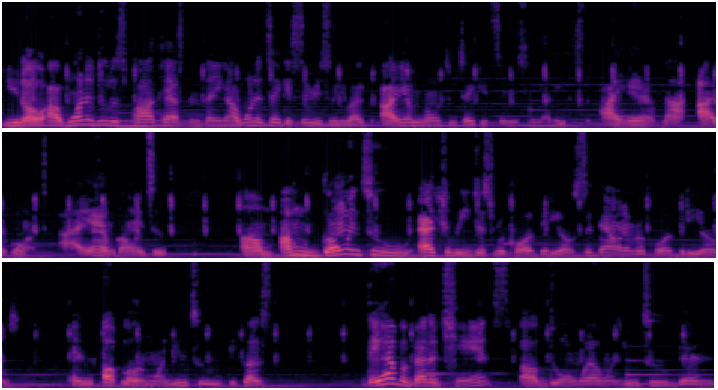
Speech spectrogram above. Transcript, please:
you know, I want to do this podcasting thing. I want to take it seriously. Like I am going to take it seriously. I need to. I am not. I want. I am going to. Um, I'm going to actually just record videos, sit down and record videos and upload them on YouTube because they have a better chance of doing well on YouTube than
